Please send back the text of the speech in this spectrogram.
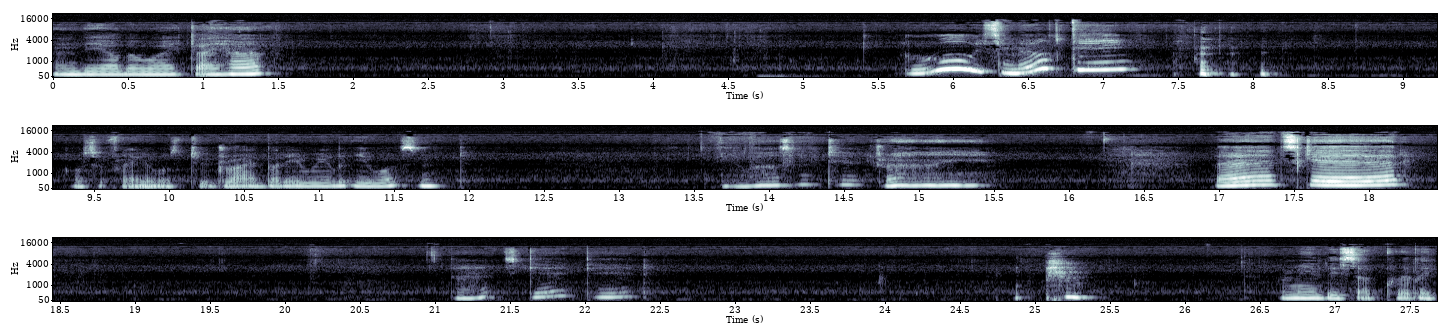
and the other white I have. Ooh, it's melting. I was afraid it was too dry, but it really it wasn't. It wasn't too dry. That's good. That's good, good. I mean, this acrylic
